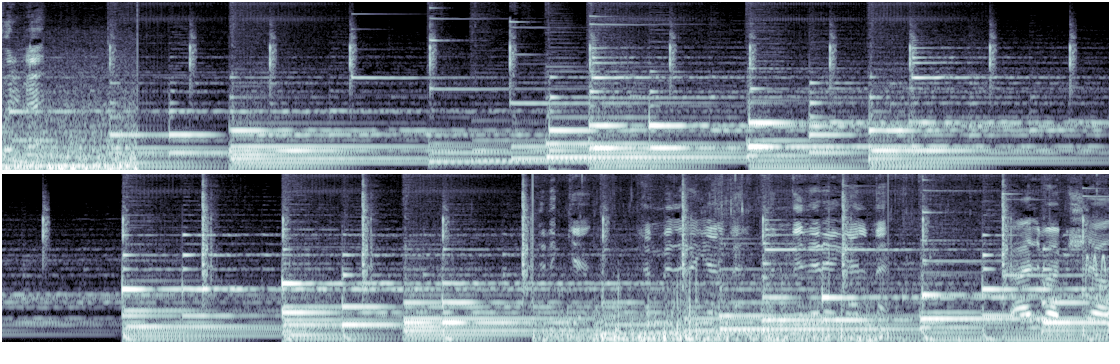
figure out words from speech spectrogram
Full mü? Galiba bir şey aldım?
